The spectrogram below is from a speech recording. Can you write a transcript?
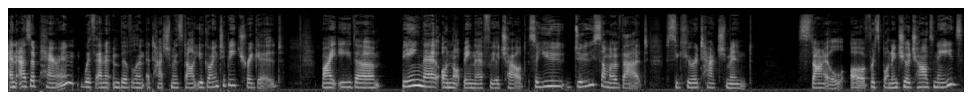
And as a parent with an ambivalent attachment style, you're going to be triggered by either being there or not being there for your child. So you do some of that secure attachment style of responding to your child's needs,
